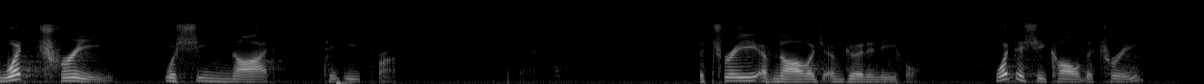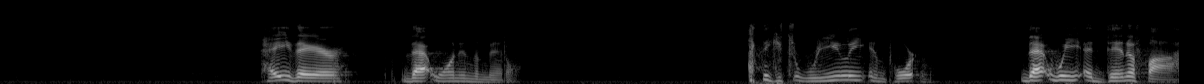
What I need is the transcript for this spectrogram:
What tree was she not to eat from? The tree of knowledge of good and evil. What does she call the tree? Hey there, that one in the middle. I think it's really important that we identify,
